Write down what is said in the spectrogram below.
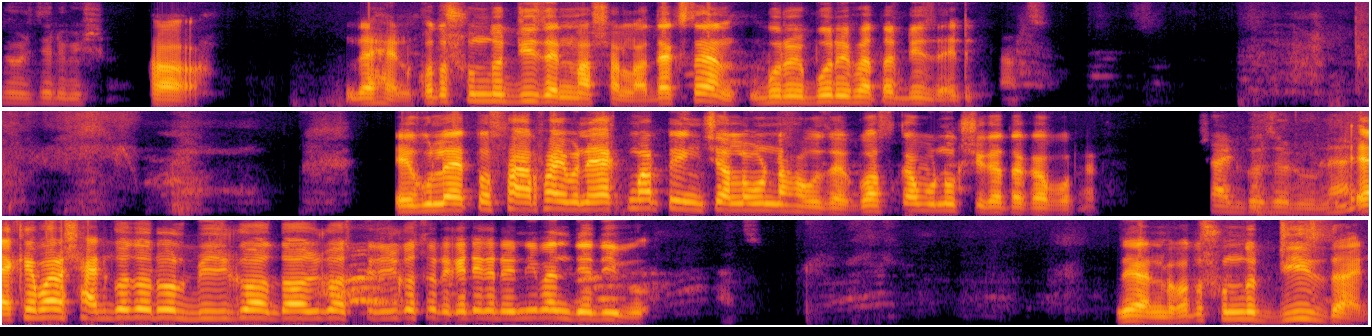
ধৈর্যের বিষয়। হ্যাঁ। দেখেন কত সুন্দর ডিজাইন মাসাল্লাহ দেখছেন? বুড়ি বুড়ি ভাতার ডিজাইন আচ্ছা। এগুলো এত সার পাইবেন একমাত্র ইনশাল্লাহ অন্য হাউজের গছ কাপড় নকশিকাতা কাপড়ের। গজের হ্যাঁ? একেবারে ষাট গজ রোল বিশ গজ দশ গজ ত্রিশ গজ কেটে কেটে নিবেন দিয়ে দিব। দেখেন কত সুন্দর ডিজাইন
